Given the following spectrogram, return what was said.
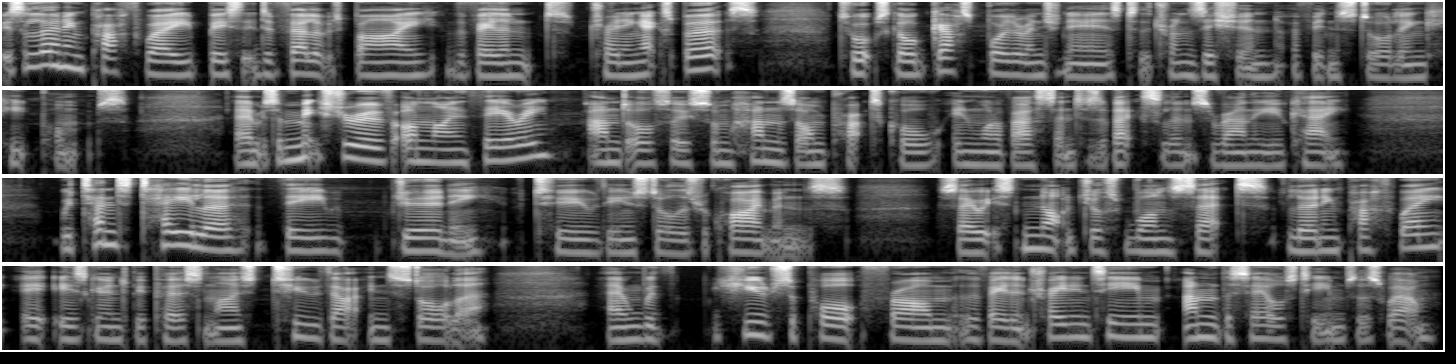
It's a learning pathway basically developed by the Vaillant training experts to upskill gas boiler engineers to the transition of installing heat pumps. Um, it's a mixture of online theory and also some hands on practical in one of our centres of excellence around the UK. We tend to tailor the journey to the installer's requirements. So it's not just one set learning pathway, it is going to be personalised to that installer and with huge support from the Vaillant training team and the sales teams as well.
